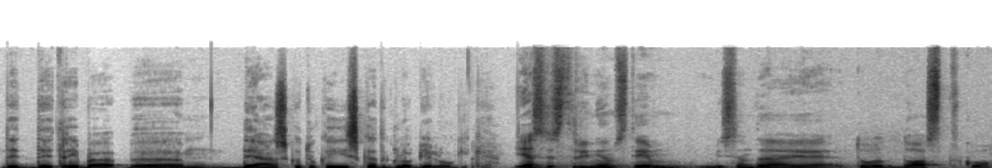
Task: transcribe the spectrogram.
da, da je treba um, dejansko tukaj iskati globje logike. Jaz se strinjam s tem, mislim, da je to dost tako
